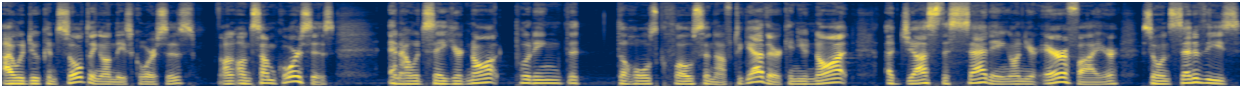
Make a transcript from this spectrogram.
I would do consulting on these courses, on, on some courses, and I would say, You're not putting the, the holes close enough together. Can you not adjust the setting on your aerifier? So instead of these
